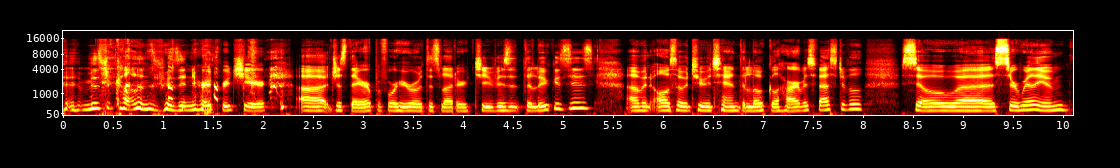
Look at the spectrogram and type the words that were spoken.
Mr. Collins was in Hertfordshire uh, just there before he wrote this letter to visit the Lucases um, and also to attend the local harvest festival. So uh, Sir William,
